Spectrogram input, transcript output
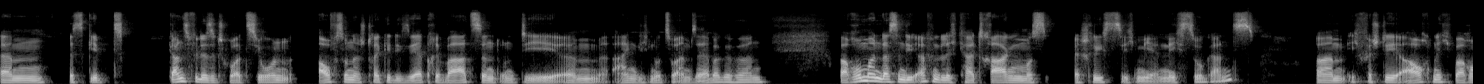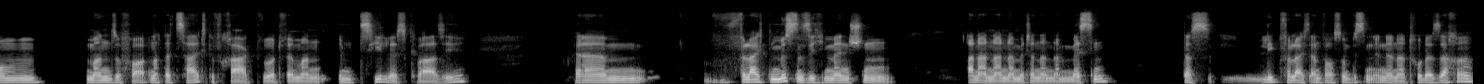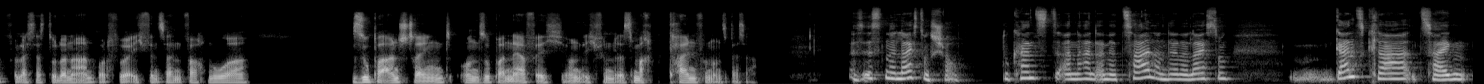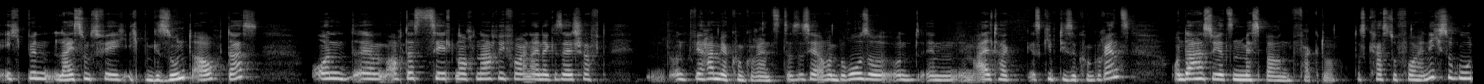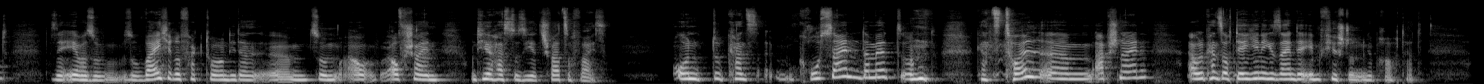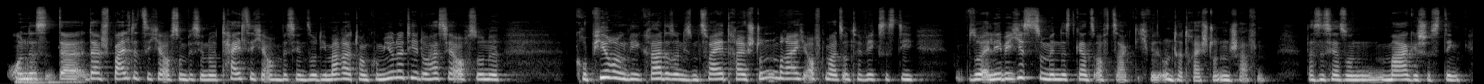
Ähm, es gibt ganz viele Situationen auf so einer Strecke, die sehr privat sind und die ähm, eigentlich nur zu einem selber gehören. Warum man das in die Öffentlichkeit tragen muss, erschließt sich mir nicht so ganz. Ähm, ich verstehe auch nicht, warum man sofort nach der Zeit gefragt wird, wenn man im Ziel ist quasi. Ähm, vielleicht müssen sich Menschen aneinander, miteinander messen das liegt vielleicht einfach so ein bisschen in der Natur der Sache. Vielleicht hast du da eine Antwort für. Ich finde es einfach nur super anstrengend und super nervig und ich finde, das macht keinen von uns besser. Es ist eine Leistungsschau. Du kannst anhand einer Zahl, an deiner Leistung ganz klar zeigen, ich bin leistungsfähig, ich bin gesund, auch das. Und ähm, auch das zählt noch nach wie vor in einer Gesellschaft. Und wir haben ja Konkurrenz. Das ist ja auch im Büro so und in, im Alltag. Es gibt diese Konkurrenz. Und da hast du jetzt einen messbaren Faktor. Das hast du vorher nicht so gut. Das sind ja eher so, so weichere Faktoren, die da ähm, zum Aufscheinen. Und hier hast du sie jetzt schwarz auf weiß. Und du kannst groß sein damit und ganz toll ähm, abschneiden. Aber du kannst auch derjenige sein, der eben vier Stunden gebraucht hat. Und es, mhm. da, da spaltet sich ja auch so ein bisschen oder teilt sich ja auch ein bisschen so die Marathon-Community. Du hast ja auch so eine Gruppierung, die gerade so in diesem zwei, drei Stunden Bereich oftmals unterwegs ist, die, so erlebe ich es zumindest, ganz oft sagt, ich will unter drei Stunden schaffen. Das ist ja so ein magisches Ding.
